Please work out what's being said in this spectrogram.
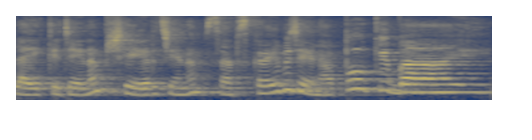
ലൈക്ക് ചെയ്യണം ഷെയർ ചെയ്യണം സബ്സ്ക്രൈബ് ചെയ്യണം. അപ്പോൾ ഓക്കെ ബൈ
